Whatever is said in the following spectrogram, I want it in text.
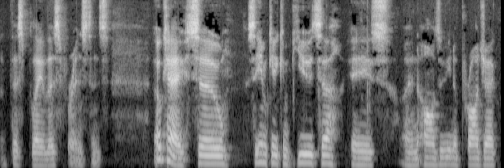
at this playlist, for instance. Okay, so CMK Computer is an Arduino project.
